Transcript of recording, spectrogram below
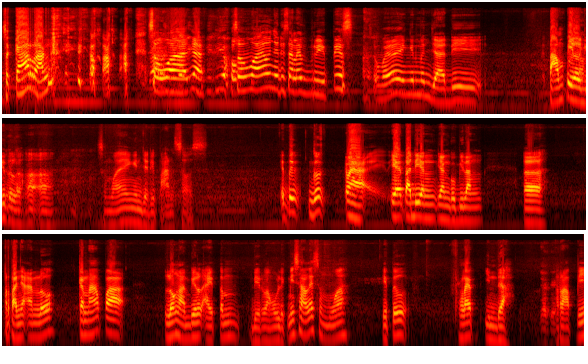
Sekarang semuanya semuanya menjadi selebritis semuanya ingin menjadi tampil gitu loh. Heeh. semuanya ingin jadi pansos. Itu gue nah ya tadi yang yang gue bilang eh pertanyaan lo kenapa lo ngambil item di ruang publik? Misalnya semua itu flat indah oke. Rapi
